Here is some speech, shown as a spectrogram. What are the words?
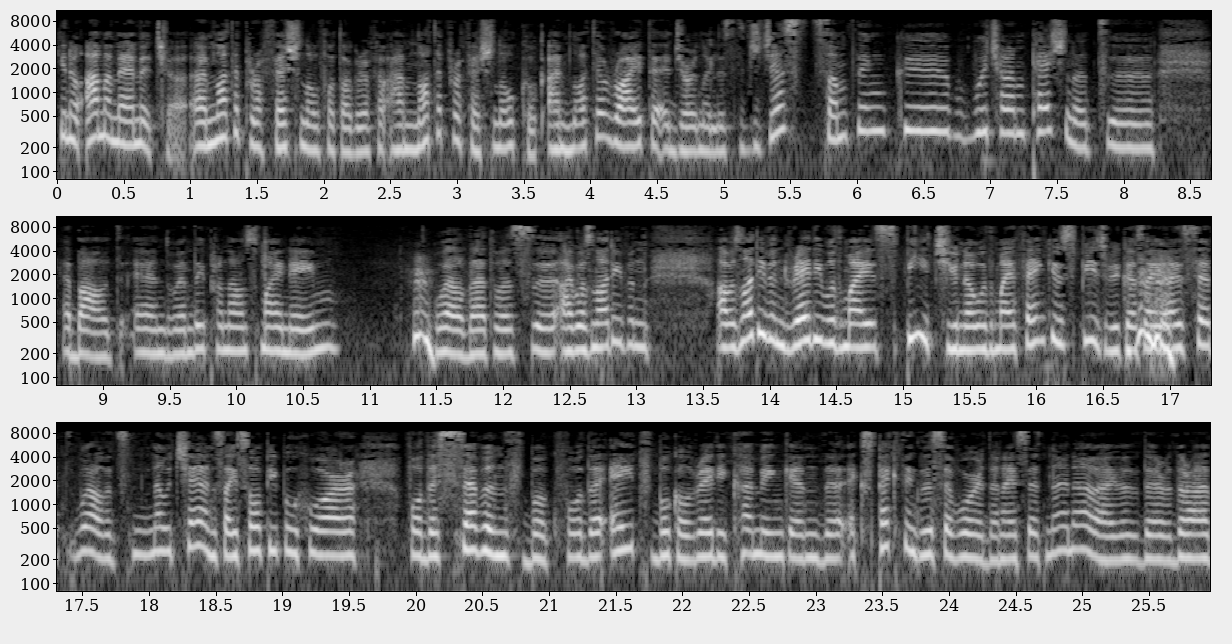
you know I'm an amateur. I'm not a professional photographer. I'm not a professional cook. I'm not a writer, a journalist. It's just something uh, which I'm passionate uh, about. And when they pronounce my name, Well, that was, uh, I was not even, I was not even ready with my speech, you know, with my thank you speech because I, I said, well, it's no chance. I saw people who are for the seventh book, for the eighth book already coming and uh, expecting this award. And I said, no, no, I, there, there are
